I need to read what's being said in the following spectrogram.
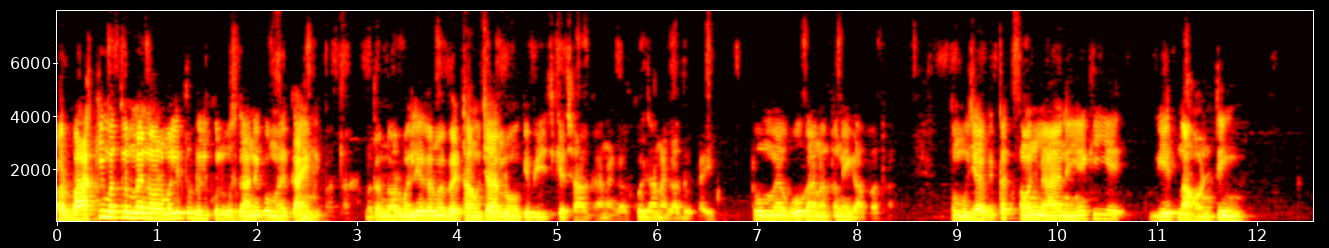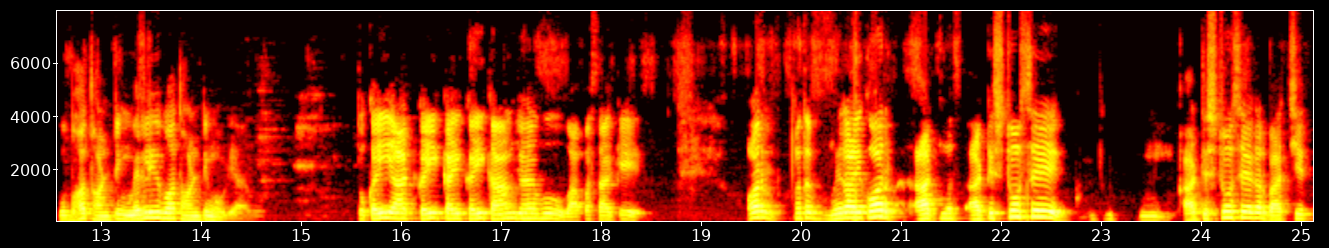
और बाकी मतलब मैं नॉर्मली तो बिल्कुल उस गाने को मैं गा ही नहीं पाता। मतलब नॉर्मली अगर मैं बैठा हूँ चार लोगों के बीच के अच्छा गाना गा, कोई गाना गा दो भाई तो मैं वो गाना तो नहीं गा पाता। तो मुझे अभी तक समझ में आया नहीं है कि ये ये इतना हॉन्टिंग वो बहुत हॉन्टिंग मेरे लिए भी बहुत हॉन्टिंग हो गया है वो तो कई आर्ट कई कई कई काम जो है वो वापस आके, और मतलब मेरा एक और आर्ट आर्टिस्टों से आर्टिस्टों से अगर बातचीत,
